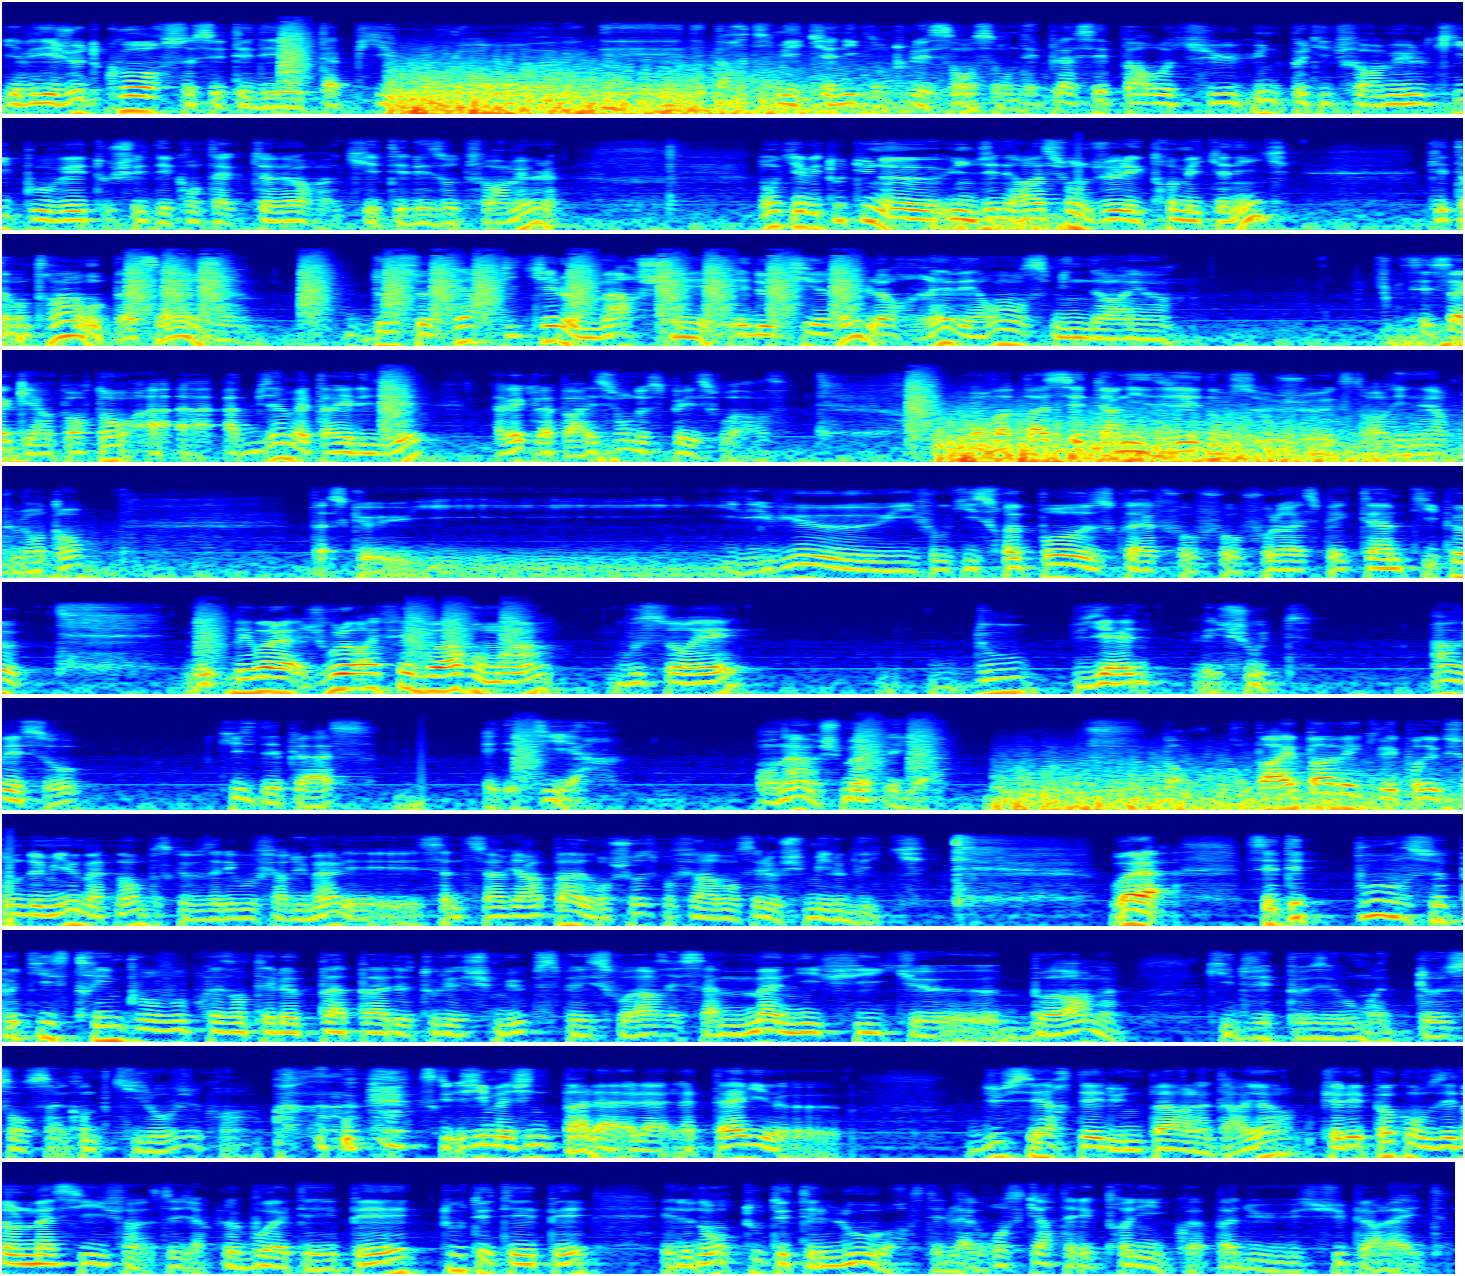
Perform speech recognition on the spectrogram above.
Il y avait des jeux de course, c'était des tapis roulants avec des, parties mécaniques dans tous les sens. Et on déplaçait par au-dessus une petite formule qui pouvait toucher des contacteurs qui étaient les autres formules. Donc il y avait toute une, une génération de jeux électromécaniques qui étaient en train, au passage, de se faire piquer le marché et de tirer leur révérence, mine de rien. C'est ça qui est important à, bien matérialiser avec l'apparition de Space Wars. On va pas s'éterniser dans ce jeu extraordinaire plus longtemps, parce que il, est vieux, il faut qu'il se repose, il faut, le respecter un petit peu. Mais voilà, je vous l'aurais fait voir au moins, vous saurez d'où viennent les shoots. Un vaisseau, qui se déplace et des tirs. On a un shmup les gars. Bon, comparez pas avec les productions de 2000 maintenant parce que vous allez vous faire du mal et ça ne servira pas à grand chose pour faire avancer le schmilblick. Voilà, c'était pour ce petit stream pour vous présenter le papa de tous les shmups, Space Wars, et sa magnifique euh, borne qui devait peser au moins 250 kilos, je crois. Parce que j'imagine pas la, taille euh, du CRT d'une part à l'intérieur, puis à l'époque on faisait dans le massif, hein. c'est-à-dire que le bois était épais, tout était épais, et dedans tout était lourd, c'était de la grosse carte électronique, quoi, pas du super light.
